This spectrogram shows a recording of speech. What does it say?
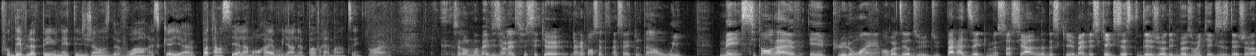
faut développer une intelligence de voir est-ce qu'il y a un potentiel à mon rêve ou il y en a pas vraiment, tu sais. Ouais. C'est drôle, moi, ma vision là-dessus, c'est que la réponse à ça est tout le temps oui. Mais si ton rêve est plus loin, on va dire, du, du paradigme social, là, de, ce qui, ben, de ce qui existe déjà, des besoins qui existent déjà,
